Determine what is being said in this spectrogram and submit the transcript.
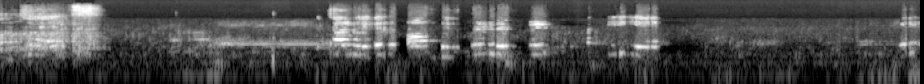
objects which are made of different different material. Okay.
